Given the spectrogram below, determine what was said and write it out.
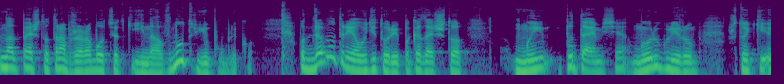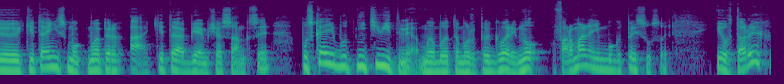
надо понять, что Трамп же работает все-таки и на внутреннюю публику. Вот для внутренней аудитории показать, что мы пытаемся, мы регулируем, что Китай не смог. Мы, во-первых, а, Китай объявим сейчас санкции, пускай они будут нитевидными, мы об этом, может, поговорим, но формально они могут присутствовать. И, во-вторых,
